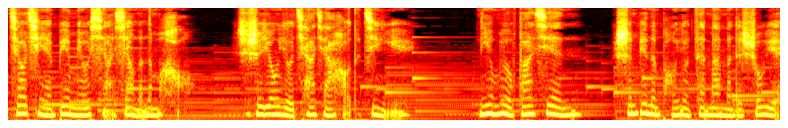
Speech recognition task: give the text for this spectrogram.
交情也并没有想象的那么好，只是拥有恰恰好的境遇。你有没有发现？身边的朋友在慢慢的疏远，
